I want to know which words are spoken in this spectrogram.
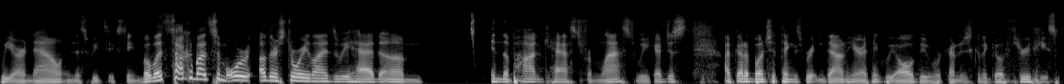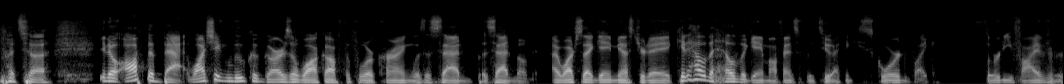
we are now in the Sweet 16. But let's talk about some or other storylines we had um, in the podcast from last week. I just I've got a bunch of things written down here. I think we all do. We're kind of just going to go through these, but uh, you know, off the bat, watching Luka Garza walk off the floor crying was a sad a sad moment. I watched that game yesterday. Kid held a hell of a game offensively too. I think he scored like 35 or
